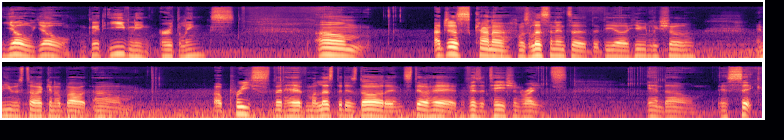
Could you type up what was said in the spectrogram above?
Yo, yo, good evening, Earthlings. Um, I just kind of was listening to the D.L. Hughley show, and he was talking about um a priest that had molested his daughter and still had visitation rights, and um, it's sick.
